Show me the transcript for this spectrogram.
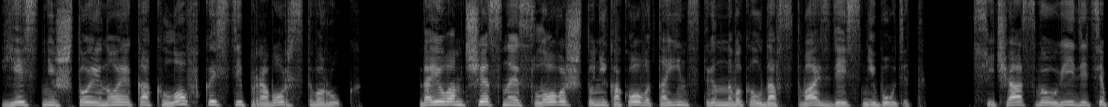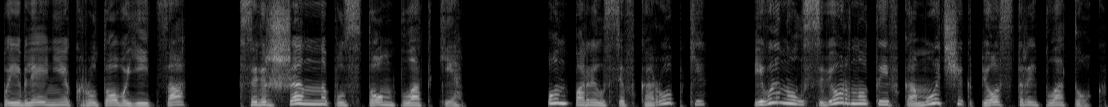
есть не что иное, как ловкость и проворство рук. Даю вам честное слово, что никакого таинственного колдовства здесь не будет. Сейчас вы увидите появление крутого яйца в совершенно пустом платке. Он порылся в коробке и вынул свернутый в комочек пестрый платок.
